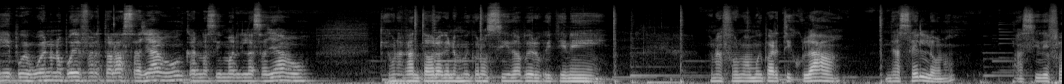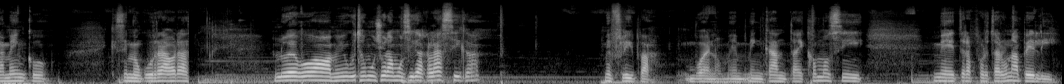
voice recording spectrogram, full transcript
Eh, pues bueno, no puede faltar la Sayago, Encarnación Marila Sayago, que es una cantadora que no es muy conocida, pero que tiene una forma muy particular de hacerlo, ¿no? Así de flamenco, que se me ocurre ahora. Luego, a mí me gusta mucho la música clásica, me flipa, bueno, me, me encanta, es como si me transportara una peli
